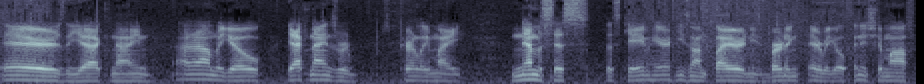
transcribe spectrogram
There's the Yak 9. Around we go. Yak 9s were apparently my nemesis this game here. He's on fire and he's burning. There we go. Finish him off.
